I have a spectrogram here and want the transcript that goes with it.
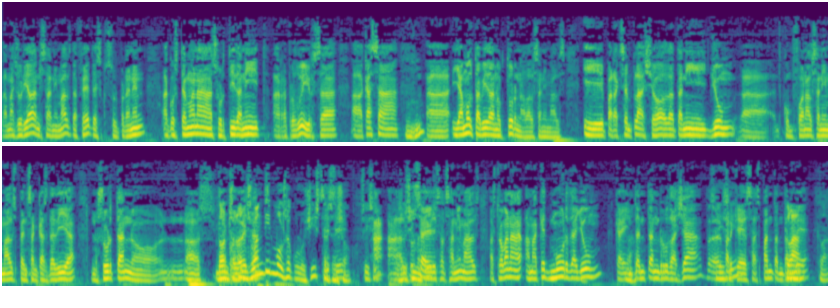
la majoria dels animals, de fet, és sorprenent, acostumen a sortir de nit, a reproduir-se, a caçar, uh -huh. eh, hi ha molta vida nocturna dels animals. I, per exemple, això de tenir llum eh, confon els animals, pensen que és de dia, no surten, no, no es Doncs ens reprodueixen. ho han dit molts ecologistes, això. Sí, sí. A, a, els ocells, els animals, es troben a, amb aquest mur de llum que intenten rodejar eh, Sí, sí. perquè s'espanten Clar, també. clar.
